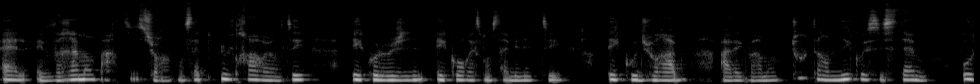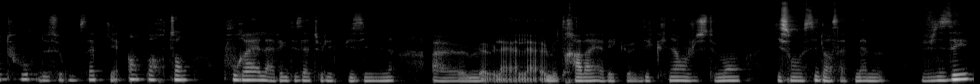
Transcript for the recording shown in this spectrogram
elle, est vraiment partie sur un concept ultra orienté écologie, éco-responsabilité, éco-durable, avec vraiment tout un écosystème autour de ce concept qui est important pour elle, avec des ateliers de cuisine, euh, le, travail avec euh, des clients justement qui sont aussi dans cette même visée,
